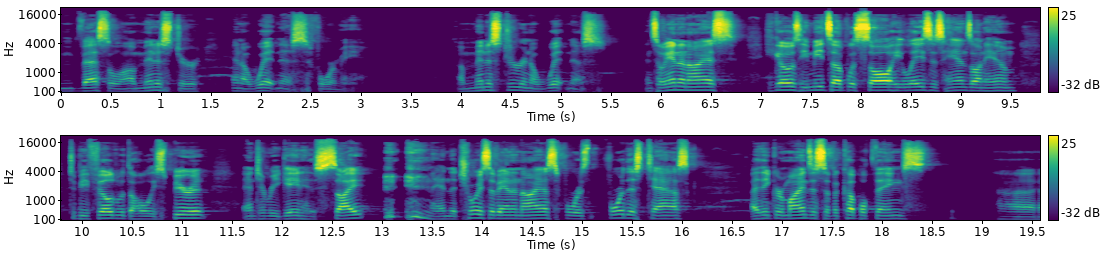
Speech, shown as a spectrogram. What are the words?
vessel, a minister, and a witness for me. A minister and a witness. And so Ananias, he goes, he meets up with Saul, he lays his hands on him to be filled with the Holy Spirit and to regain his sight. and the choice of Ananias for, his, for this task I think reminds us of a couple things. Uh,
